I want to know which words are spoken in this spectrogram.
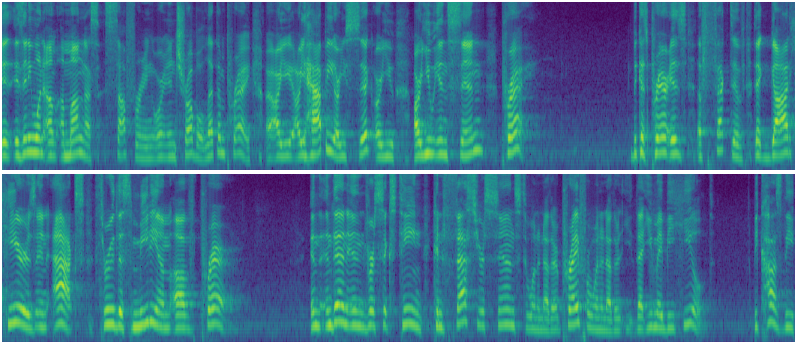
Is, is anyone um, among us suffering or in trouble? Let them pray. Are you, are you happy? Are you sick? Are you, are you in sin? Pray. Because prayer is effective, that God hears and acts through this medium of prayer. And, and then in verse 16, confess your sins to one another, pray for one another that you may be healed. Because the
